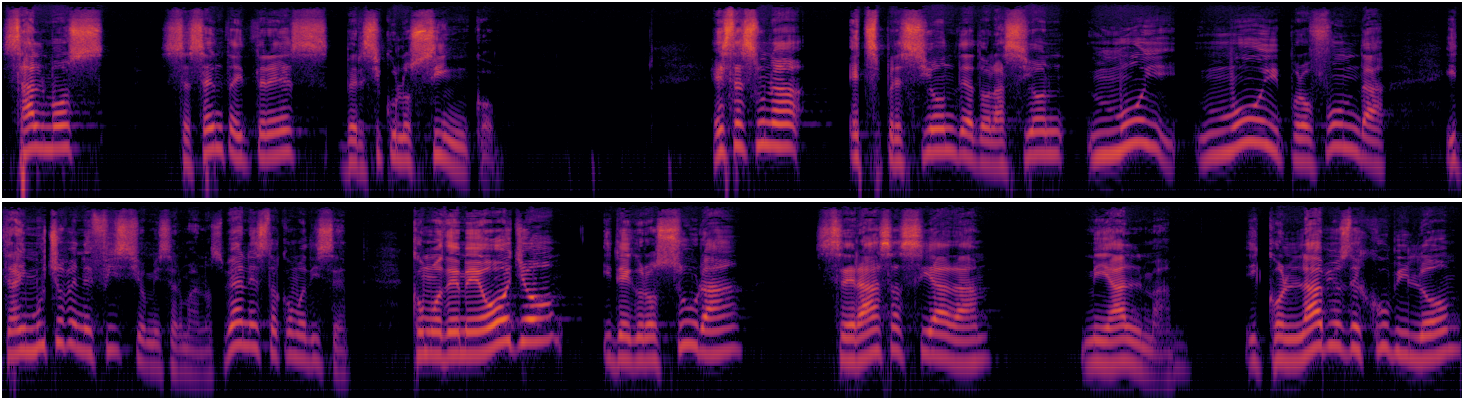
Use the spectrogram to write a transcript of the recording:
Salmos 63, versículo 5. Esta es una expresión de adoración muy, muy profunda y trae mucho beneficio, mis hermanos. Vean esto como dice, como de meollo y de grosura será saciada mi alma, y con labios de júbilo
